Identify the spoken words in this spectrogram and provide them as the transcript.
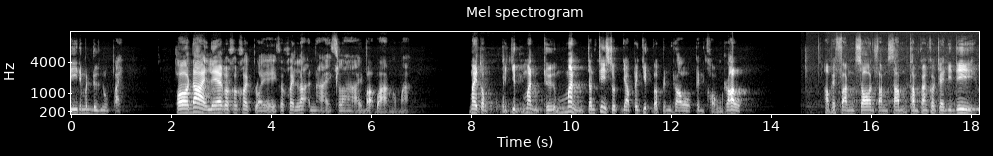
ดีเนี่ยมันดึงลงไป พอได้แล้วก็ค่อยๆปล่อยค่อยๆละนายคลายเบาบางออกมา ไม่ต้องไปยึดมั่นถือมั่น จนที่สุดอย่าไปยึดว่าเป็นเราเป็นของเรา เอาไปฟังซ้อนฟังซ้ำทำความเข้าใจดี ๆ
